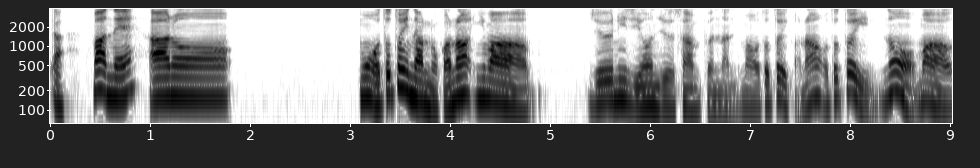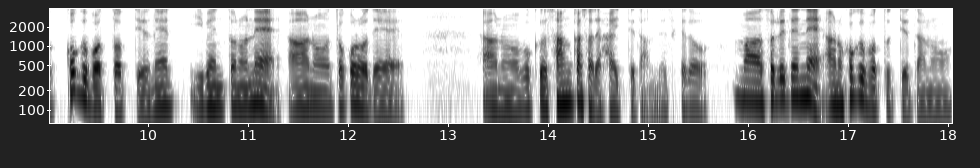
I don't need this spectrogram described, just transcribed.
いや、まあね、あのー、もう一昨日になるのかな？今、12時43分なんで、まあ、一昨日かな？一昨日の、まあ、コグボットっていうね、イベントのね、あの、ところで、あの、僕参加者で入ってたんですけど、まあ、それでね、あの、コグボットって言うと、あの、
